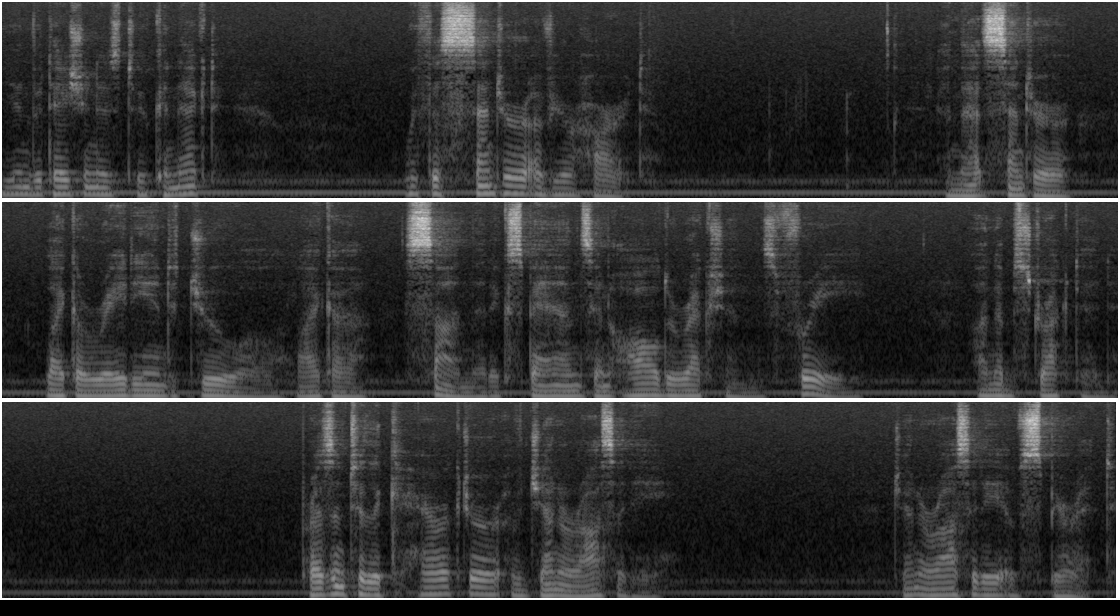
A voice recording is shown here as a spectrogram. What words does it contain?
The invitation is to connect with the center of your heart. And that center, like a radiant jewel, like a sun that expands in all directions, free, unobstructed, present to the character of generosity, generosity of spirit.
